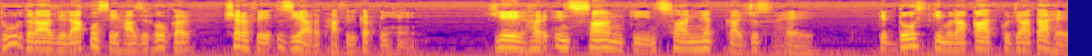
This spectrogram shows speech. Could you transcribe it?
दूर दराज इलाकों से हाजिर होकर शरफ जियारत हासिल करते हैं। ये हर इंसान की इंसानियत का जुज्व है कि दोस्त की मुलाकात को जाता है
